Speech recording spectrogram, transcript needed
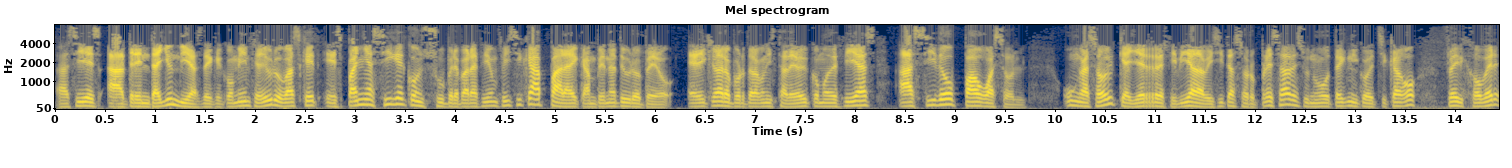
Así es, a 31 días de que comience el Eurobasket, España sigue con su preparación física para el Campeonato Europeo. El claro protagonista de hoy, como decías, ha sido Pau Gasol. Un Gasol que ayer recibía la visita sorpresa de su nuevo técnico de Chicago, Fred Hover,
